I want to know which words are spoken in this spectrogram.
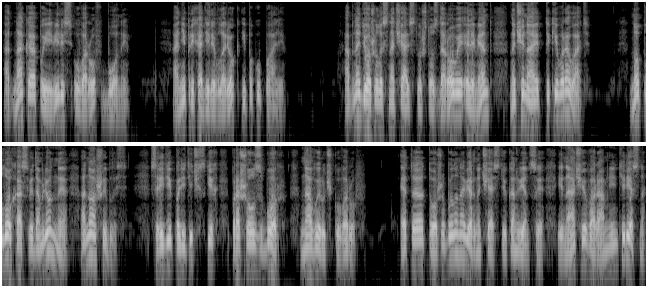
Однако появились у воров боны. Они приходили в ларек и покупали. Обнадежилось начальство, что здоровый элемент начинает таки воровать. Но плохо осведомленное, оно ошиблось. Среди политических прошел сбор на выручку воров. Это тоже было, наверное, частью конвенции, иначе ворам не интересно.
